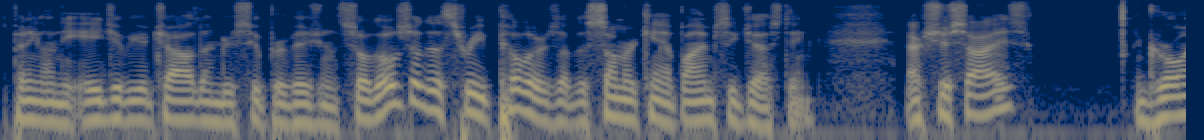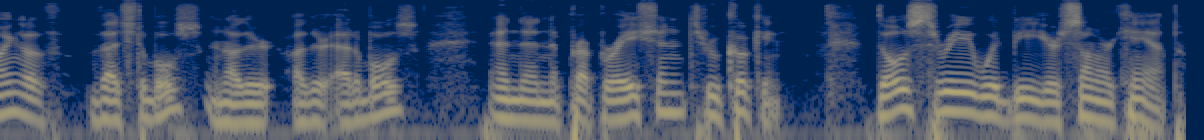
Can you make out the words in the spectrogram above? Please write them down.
depending on the age of your child under supervision. So, those are the three pillars of the summer camp I'm suggesting exercise, growing of vegetables and other, other edibles, and then the preparation through cooking. Those three would be your summer camp.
